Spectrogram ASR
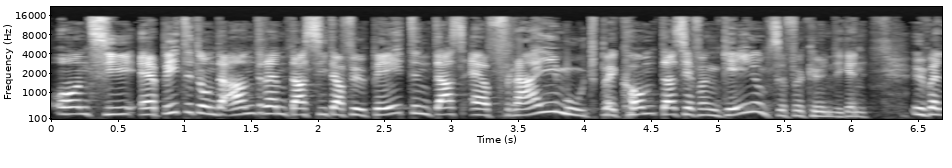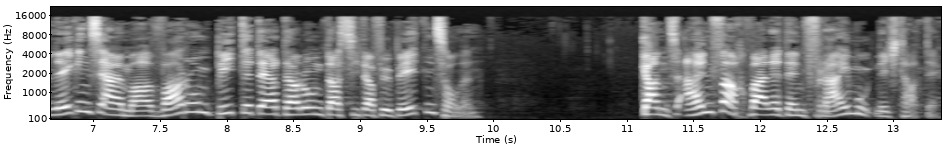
und sie, er bittet unter anderem, dass sie dafür beten, dass er Freimut bekommt, das Evangelium zu verkündigen. Überlegen Sie einmal, warum bittet er darum, dass sie dafür beten sollen? Ganz einfach, weil er den Freimut nicht hatte.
